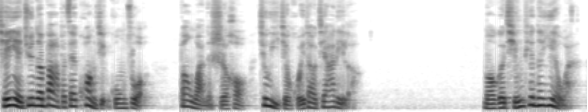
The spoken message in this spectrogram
钱野君的爸爸在矿井工作，傍晚的时候就已经回到家里了。某个晴天的夜晚，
